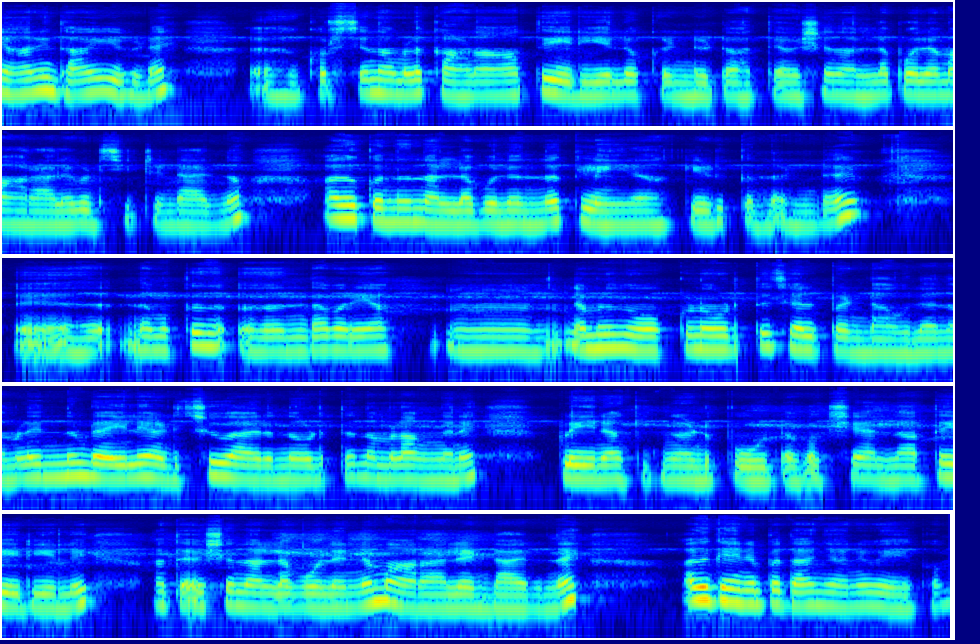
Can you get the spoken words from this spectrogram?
ഞാനിതാ ഇവിടെ കുറച്ച് നമ്മൾ കാണാത്ത ഏരിയയിലൊക്കെ ഉണ്ട് കേട്ടോ അത്യാവശ്യം നല്ല പോലെ മാറാല പിടിച്ചിട്ടുണ്ടായിരുന്നു. അതൊക്കെ ഒന്ന് നല്ല പോലെ ഒന്ന് ക്ലീൻ ആക്കി എടുക്കുന്നുണ്ട്. നമുക്ക് എന്താ പറയുക നമ്മൾ നോക്കണോടത്ത് ചിലപ്പോൾ ഉണ്ടാവില്ല നമ്മൾ എന്നും ഡെയിലി അടിച്ചു അങ്ങനെ ക്ലീൻ ആക്കിങ്ങാണ്ട് പോകട്ടോ പക്ഷേ അല്ലാത്ത ഏരിയയിൽ അത്യാവശ്യം നല്ല പോലെ തന്നെ മാറാലുണ്ടായിരുന്നേ അത് കഴിഞ്ഞപ്പോൾ ഇതാ ഞാൻ വേഗം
